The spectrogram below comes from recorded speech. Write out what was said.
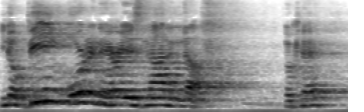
You know, being ordinary is not enough, okay?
